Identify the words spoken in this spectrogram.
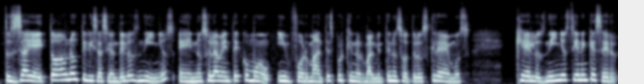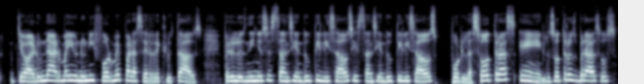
Entonces ahí hay toda una utilización de los niños, eh, no solamente como informantes, porque normalmente nosotros creemos que los niños tienen que ser, llevar un arma y un uniforme para ser reclutados, pero los niños están siendo utilizados y están siendo utilizados por las otras, eh, los otros brazos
